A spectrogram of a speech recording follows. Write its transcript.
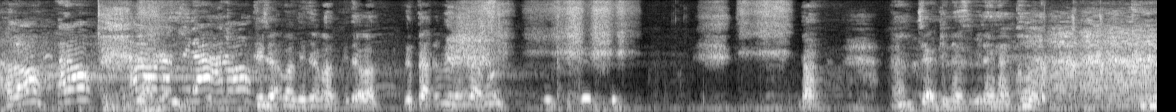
Halo, halo, halo Nasmida, halo. Kejap bang, kejap bang, kejap bang. Letak dulu, letak dulu. Bang, jadi Nazmi dah nak call. Ya,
